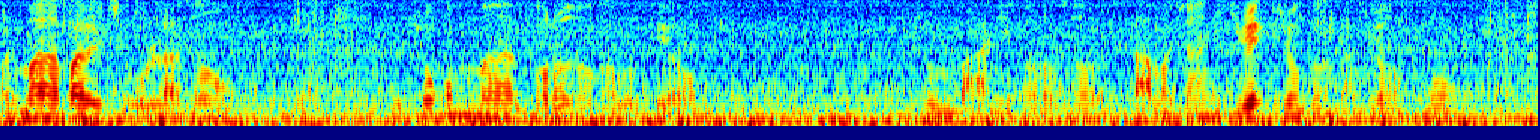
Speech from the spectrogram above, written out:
얼마나 빠를지 몰라서 조금만 덜어서 가볼게요. 좀 많이 덜어서 나머지 한 200개 정도는 남겨놓고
